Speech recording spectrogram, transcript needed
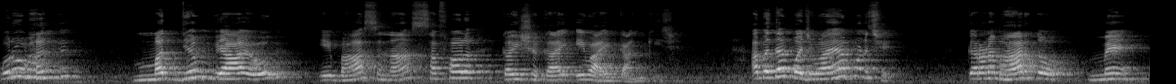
ઉરુભંગ મધ્યમ વ્યાયોગ એ ભાસના સફળ કહી શકાય એવા એકાંકી છે. આ બધા ભજવાયા પણ છે. કર્ણભાર તો મેં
